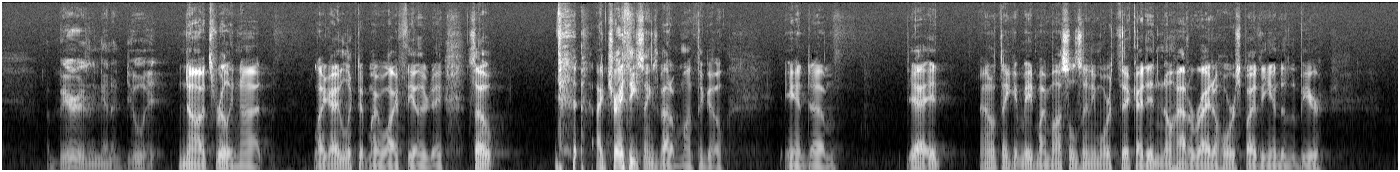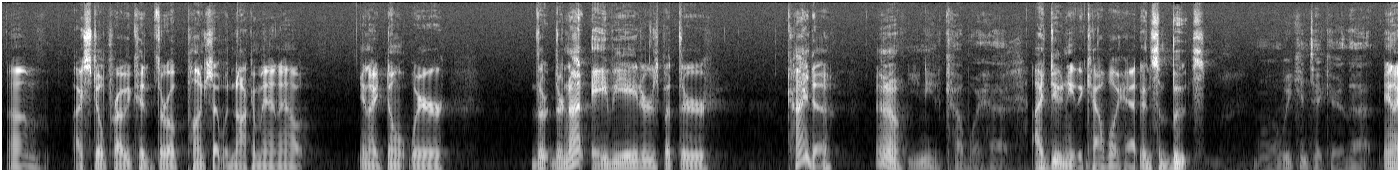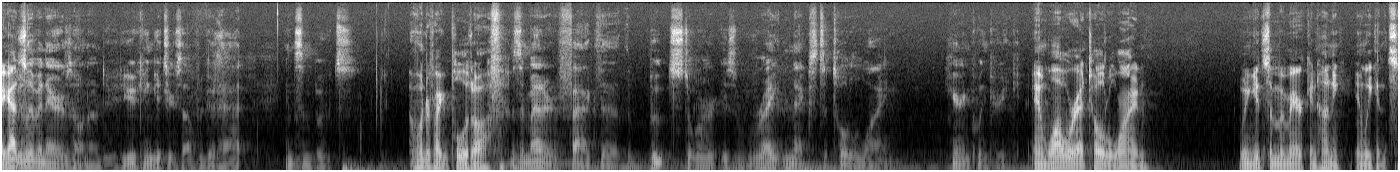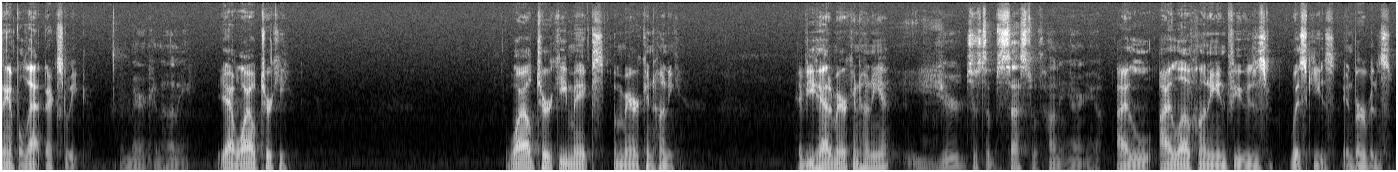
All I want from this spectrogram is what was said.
a beer isn't gonna do it. No, it's really not. Like I looked at my wife the other day. So I tried these things about a month ago, and um, yeah, it. I don't think it made my muscles any more thick. I didn't know how to ride a horse by the end of the beer. Um, I still probably couldn't throw a punch that would knock a man out, and I don't wear. They're they're not aviators, but they're kinda. I don't know. You need a cowboy hat. I do need a cowboy hat and some boots. Well, we can take care of that. And I got You some- live in Arizona, dude. You can get yourself a good hat and some boots. I wonder if I could pull it off. As a matter of fact, the, the boot store is right next to Total Wine here in Queen Creek. And while we're at Total Wine, we can get some American honey and we can sample that next week. American Honey. Yeah, Wild Turkey. Wild Turkey makes American honey. Have you had American honey yet? You're just obsessed with honey, aren't you? I, I love honey infused whiskeys and bourbons.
